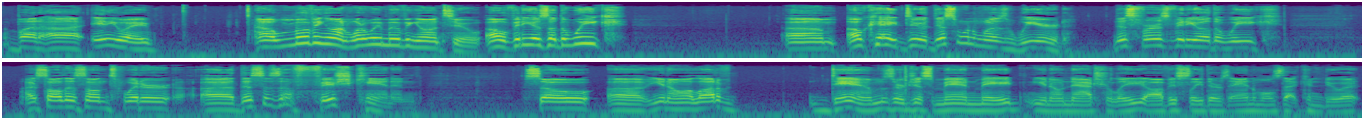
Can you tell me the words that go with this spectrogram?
but uh, anyway, uh, moving on. What are we moving on to? Oh, videos of the week. Um, okay, dude, this one was weird. This first video of the week, I saw this on Twitter. Uh, this is a fish cannon. So, uh, you know, a lot of dams are just man made, you know, naturally. Obviously, there's animals that can do it,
